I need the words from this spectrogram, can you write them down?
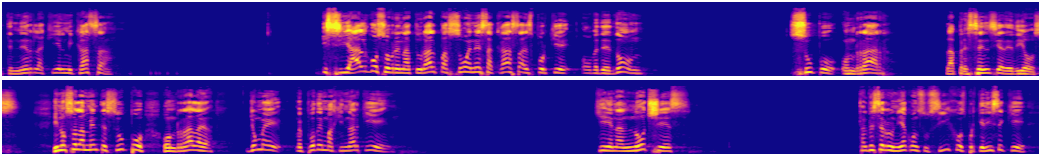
tenerla aquí en mi casa. Y si algo sobrenatural pasó en esa casa es porque Obededón supo honrar la presencia de Dios. Y no solamente supo honrarla, yo me, me puedo imaginar que, que en las noches tal vez se reunía con sus hijos, porque dice que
